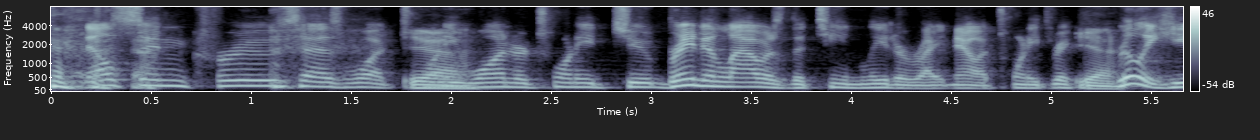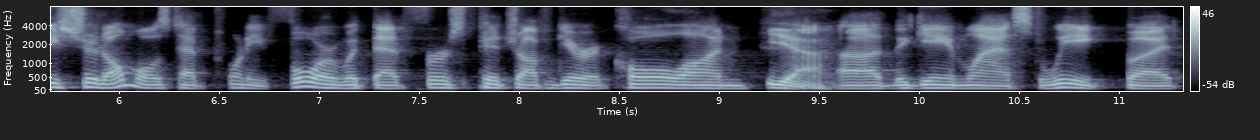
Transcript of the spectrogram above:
Nelson Cruz has what Yeah. 21 or 22. Brandon Lowe is the team leader right now at 23. Yeah. Really, he should almost have 24 with that first pitch off Gerrit Cole on yeah, uh, the game last week. But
